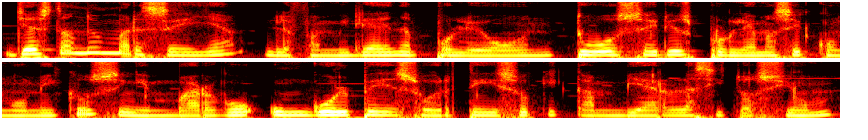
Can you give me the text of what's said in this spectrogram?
Ya estando en Marsella, la familia de Napoleón tuvo serios problemas económicos, sin embargo, un golpe de suerte hizo que cambiara la situación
